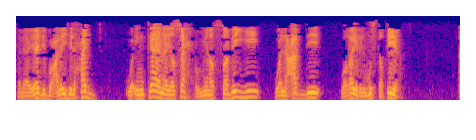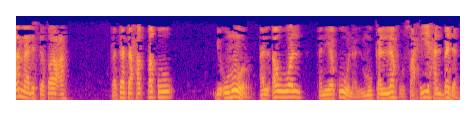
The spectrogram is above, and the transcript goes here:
فلا يجب عليه الحج وإن كان يصح من الصبي والعبد وغير المستطيع. أما الاستطاعة فتتحقق بأمور. الأول أن يكون المكلف صحيح البدن.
